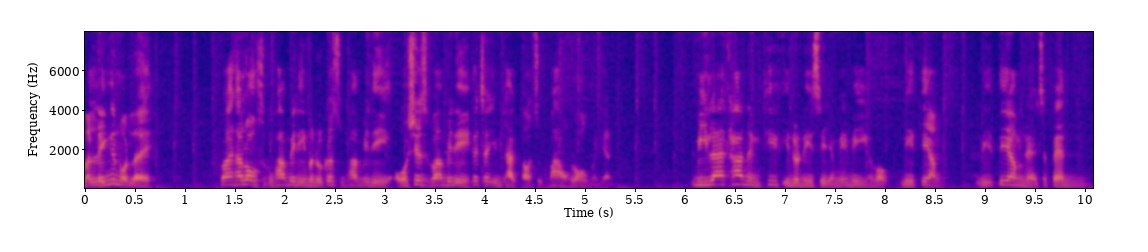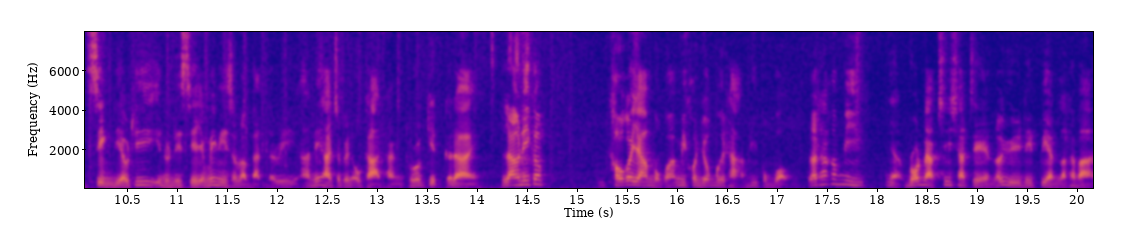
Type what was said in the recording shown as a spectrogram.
มันลิงก์กันหมดเลย ว่าถ้าโลกสุขภาพไม่ดีมนุษย์ก็สุขภาพไม่ดี ocean สุขภาพไม่ดีก็จะ impact ต่อสุขภาพของโลกเหมือนกัน มีแร่ธาตุหนึ่งที่อินโดนีเซียยังไม่มีเขาบอกลิเธียมลิเธียมเนี่ยจะเป็นสิ่งเดียวที่อินโดนีเซียยังไม่มีสำหรับแบตเตอรี่ อันนี้อาจจะเป็นโอกาสทางธุรกิจก็ได้ แล้วนี้ก็เขาก็ย้ำบอกว่ามีคนยกมือถามที่ผมบอก แล้วถ้าเขามีเนี่ย roadmap ที่ชัดเจน แล้วอยู่ดีๆเปลี่ยนรัฐบาล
